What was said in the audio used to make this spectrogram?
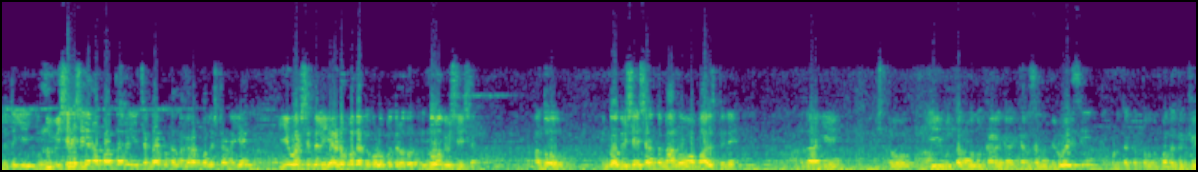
ಜೊತೆಗೆ ಇನ್ನೂ ವಿಶೇಷ ಏನಪ್ಪ ಅಂತಂದರೆ ಈ ಚನ್ನರಾಯಪಟ್ಟಣ ನಗರ ಪೊಲೀಸ್ ಠಾಣೆಗೆ ಈ ವರ್ಷದಲ್ಲಿ ಎರಡು ಪದಕಗಳು ಬಂದಿರೋದು ಇನ್ನೂ ಒಂದು ವಿಶೇಷ. ಅದು ಇನ್ನೊಂದು ವಿಶೇಷ ಅಂತ ನಾನು ಭಾವಿಸ್ತೀನಿ. ಅದಾಗಿ ಇಷ್ಟು ಈ ಉತ್ತಮ ಒಂದು ಕರ, ಕೆಲಸನ ನಿರ್ವಹಿಸಿ ಕೊಡ್ತಕ್ಕಂಥ ಒಂದು ಪದಕಕ್ಕೆ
